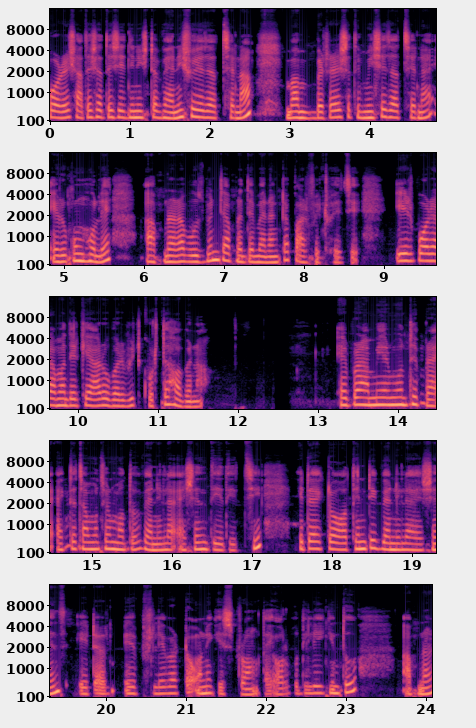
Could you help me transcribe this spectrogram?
পরে সাথে সাথে সেই জিনিসটা ভ্যানিশ হয়ে যাচ্ছে না বা ব্যাটারের সাথে মিশে যাচ্ছে না। এরকম হলে আপনারা বুঝবেন যে আপনাদের ম্যানাংটা পারফেক্ট হয়েছে। এরপরে আমাদেরকে আর ওভারবিট করতে হবে না। এরপর আমি এর মধ্যে প্রায় একটা চামচের মতো ভ্যানিলা এসেন্স দিয়ে দিচ্ছি। এটা একটা অথেন্টিক ভ্যানিলা এসেন্স। এটার এর ফ্লেভারটা অনেক স্ট্রং তাই অল্প দিলেই কিন্তু আপনার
